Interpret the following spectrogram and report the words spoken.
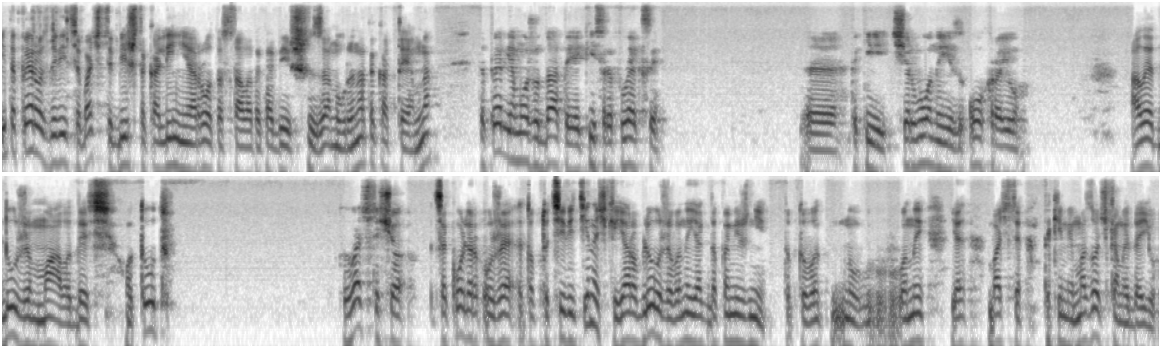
І тепер ось дивіться, бачите, більш така лінія рота стала така більш занурена, така темна. Тепер я можу дати якісь рефлекси. Е, такий червоний з охрою, але дуже мало десь отут. Ви бачите, що це колір уже, тобто ці відтіночки я роблю вже вони як допоміжні. Тобто ну, вони, я бачите, такими мазочками даю.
